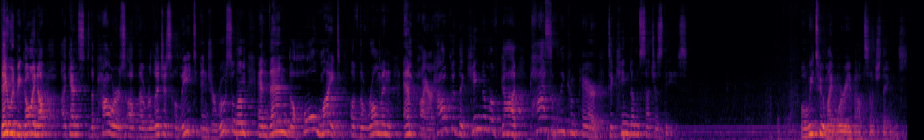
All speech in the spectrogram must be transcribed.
They would be going up against the powers of the religious elite in Jerusalem and then the whole might of the Roman Empire. How could the kingdom of God possibly compare to kingdoms such as these? Well, we too might worry about such things.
